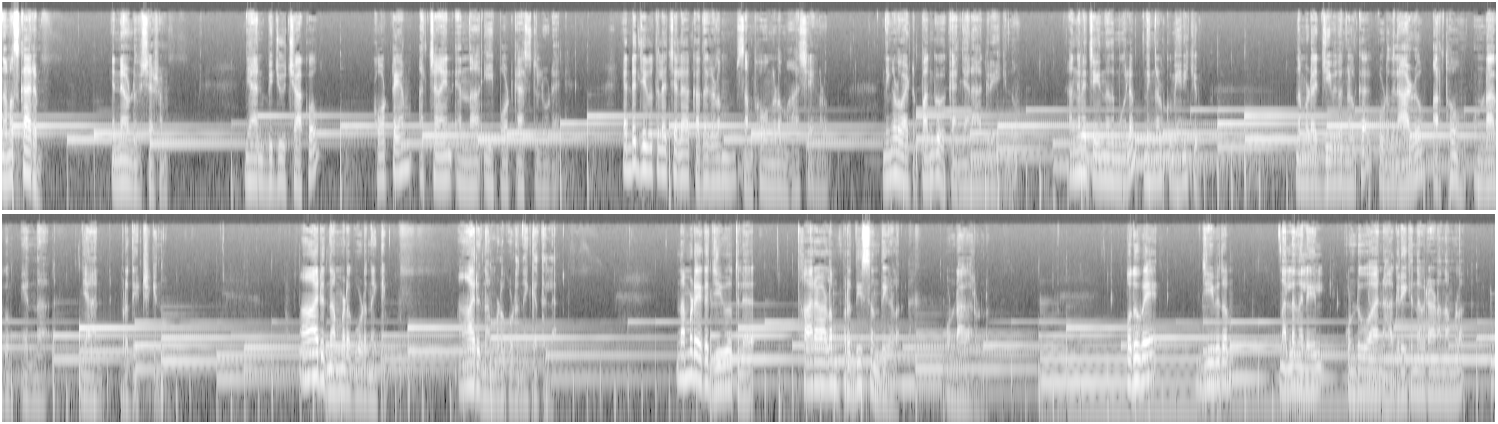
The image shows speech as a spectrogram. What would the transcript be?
നമസ്കാരം. എന്നാ ഉണ്ട് വിശേഷം? ഞാൻ ബിജു ചാക്കോ കോട്ടയം അച്ചായൻ എന്ന ഈ പോഡ്കാസ്റ്റിലൂടെ എന്റെ ജീവിതത്തിലെ ചില കഥകളും സംഭവങ്ങളും ആശയങ്ങളും നിങ്ങളുമായിട്ട് പങ്കുവെക്കാൻ ഞാൻ ആഗ്രഹിക്കുന്നു. അങ്ങനെ ചെയ്യുന്നത് മൂലം നിങ്ങൾക്കും എനിക്കും നമ്മുടെ ജീവിതങ്ങൾക്ക് കൂടുതൽ ആഴവും അർത്ഥവും ഉണ്ടാകും എന്ന് ഞാൻ പ്രതീക്ഷിക്കുന്നു. ആര് നമ്മുടെ കൂടെ നിൽക്കും? ആരും നമ്മുടെ കൂടെ നിൽക്കത്തില്ല. നമ്മുടെയൊക്കെ ജീവിതത്തിൽ ധാരാളം പ്രതിസന്ധികൾ ഉണ്ടാകാറുണ്ട്. പൊതുവെ ജീവിതം നല്ല നിലയിൽ കൊണ്ടുപോകാൻ ആഗ്രഹിക്കുന്നവരാണ് നമ്മൾ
